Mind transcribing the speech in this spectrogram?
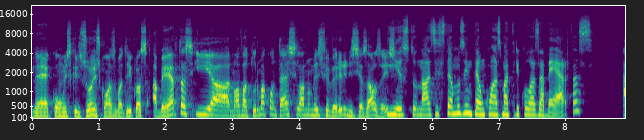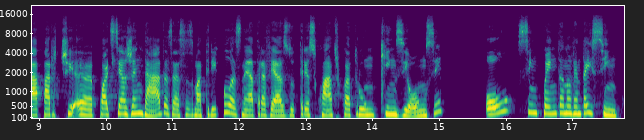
né, com inscrições, com as matrículas abertas e a nova turma acontece lá no mês de fevereiro, inicia as aulas, é isso? Isso. Nós estamos, então, com as matrículas abertas. A partir, uh, pode ser agendadas essas matrículas, né, através do 3441 1511 ou 5095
